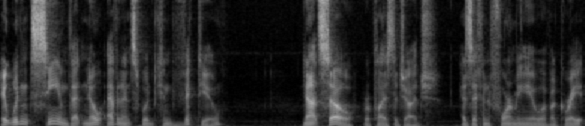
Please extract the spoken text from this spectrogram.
It wouldn't seem that no evidence would convict you. Not so, replies the judge as if informing you of a great,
